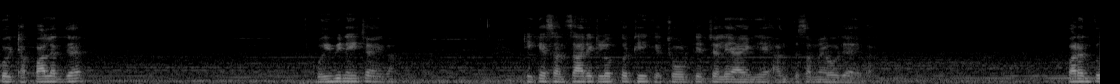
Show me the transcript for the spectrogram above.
कोई ठप्पा लग जाए? कोई भी नहीं चाहेगा। ठीक है, संसारिक लोग तो ठीक है, छोड़ के चले आएँगे, अंत समय हो जाएगा। परंतु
